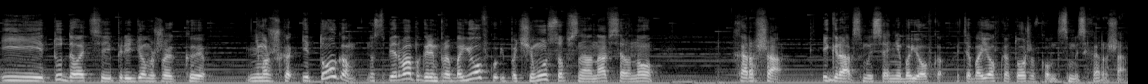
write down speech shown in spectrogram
И тут давайте перейдем уже к немножко итогам, но сперва поговорим про боевку и почему, собственно, она все равно хороша. Игра, в смысле, а не боевка. Хотя боевка тоже в каком-то смысле хороша.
